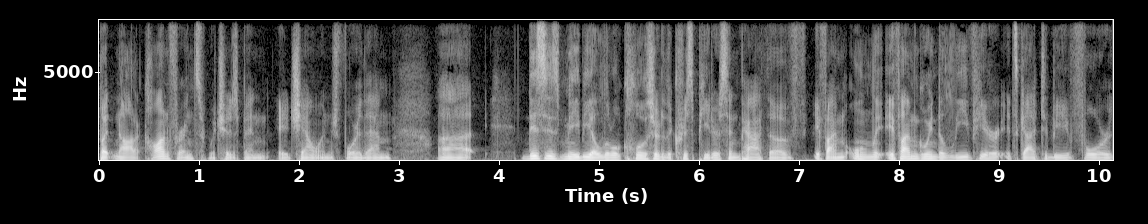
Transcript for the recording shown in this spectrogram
but not a conference, which has been a challenge for them. Uh, this is maybe a little closer to the Chris Petersen path of if I'm only if I'm going to leave here, it's got to be for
